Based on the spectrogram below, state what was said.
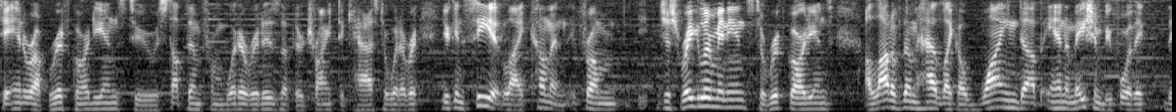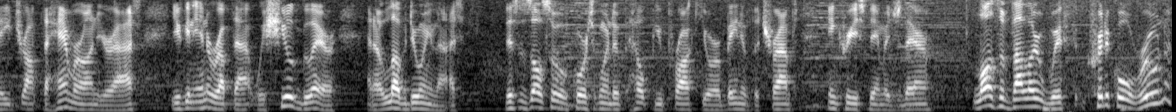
to interrupt Rift Guardians, to stop them from whatever it is that they're trying to cast or whatever. You can see it like coming from just regular minions to Rift Guardians. A lot of them have like a wind up animation before they, they drop the hammer on your ass. You can interrupt that with Shield Glare, and I love doing that. This is also, of course, going to help you proc your Bane of the Trapped, increase damage there. Laws of Valor with Critical Rune.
